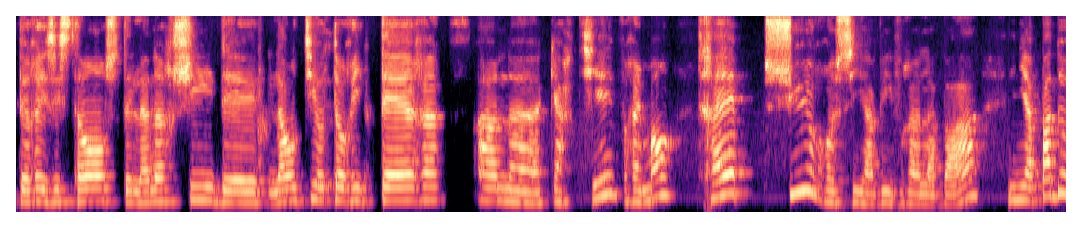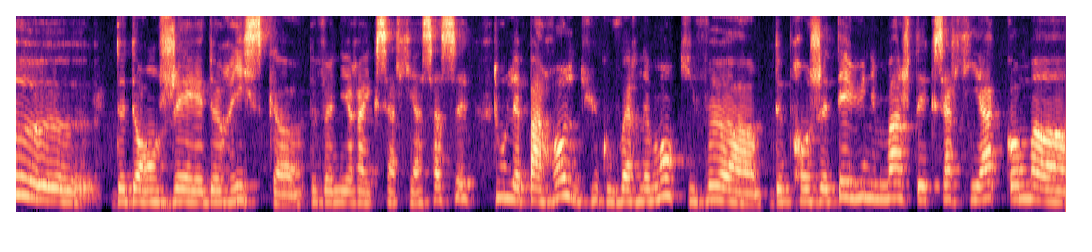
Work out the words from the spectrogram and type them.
de résistance, de l'anarchie, de l'anti-autoritaire. Un quartier vraiment très sûr aussi à vivre là-bas il n'y a pas de, danger, de risque de venir à Exarchia. Ça, c'est toutes les paroles du gouvernement qui veut euh, de projeter une image d'Exarchia comme euh,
